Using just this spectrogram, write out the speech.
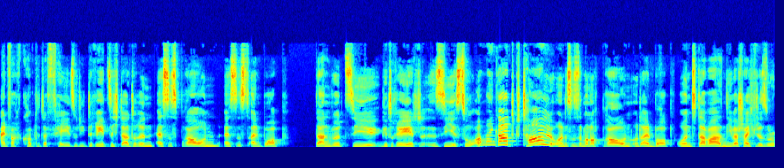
einfach kompletter Fail. So, die dreht sich da drin. Es ist braun. Es ist ein Bob. Dann wird sie gedreht. Sie ist so, oh mein Gott, toll. Und es ist immer noch braun und ein Bob. Und da waren die wahrscheinlich wieder so,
